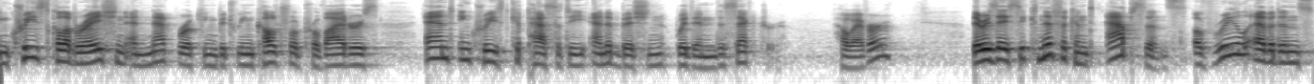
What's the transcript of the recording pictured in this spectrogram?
increased collaboration and networking between cultural providers, and increased capacity and ambition within the sector. However, there is a significant absence of real evidence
